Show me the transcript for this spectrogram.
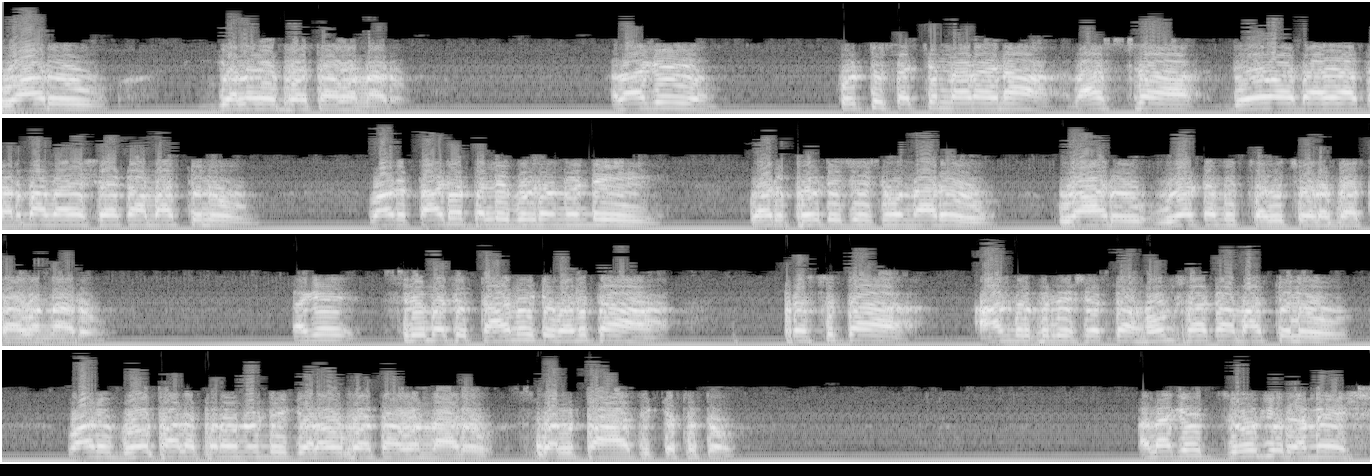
వారు గెలవబోతా ఉన్నారు. అలాగే కొట్టు సత్యనారాయణ రాష్ట్ర దేవాదాయ ధర్మాదాయ శాఖ మంత్రులు వారు తాడేపల్లిగూడెం నుండి వారు పోటీ చేసి ఉన్నారు. వారు ఓటమి చవి చూడబోతా ఉన్నారు. అలాగే శ్రీమతి తానేటి వనిత ప్రస్తుత ఆంధ్రప్రదేశ్ యొక్క హోంశాఖ మంత్రులు వారు గోపాలపురం నుండి గెలవబోతా ఉన్నారు స్వల్ప ఆధిక్యతతో. అలాగే జోగి రమేష్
